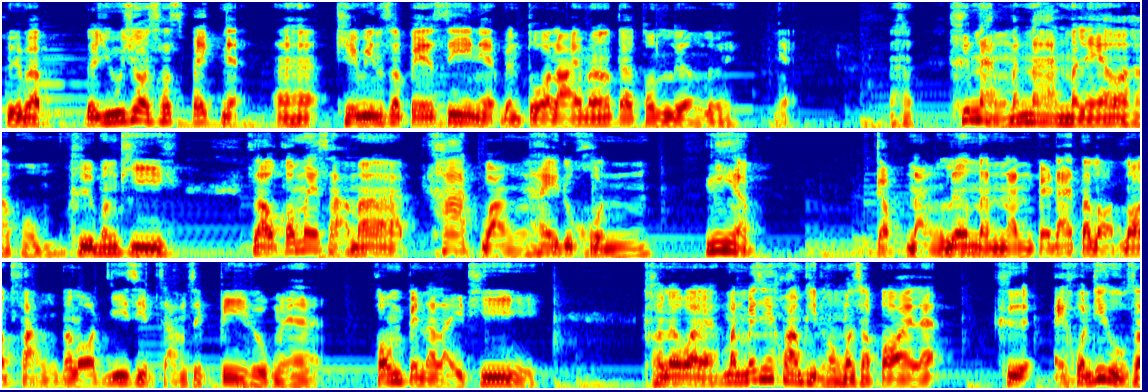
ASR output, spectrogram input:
หรือแบบ The Usual Suspect เนี่ยอะฮะเควินสเปซี่เนี่ยเป็นตัวร้ายมาตั้งแต่ต้นเรื่องเลย เนี่ยคือหนังมันนานมาแล้วอะครับผมคือบางที เราก็ไม่สามารถคาดหวังให้ทุกคนเงียบกับหนังเรื่องนั้น ๆ ไปได้ตลอดรอดฝั่งตลอด 20-30 ปีถูกไหมฮะ เพราะมันเป็นอะไรที่เขาเรียกว่าอะไร มันไม่ใช่ความผิดของคนสปอยแล้ว คือไอคนที่ถูกส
